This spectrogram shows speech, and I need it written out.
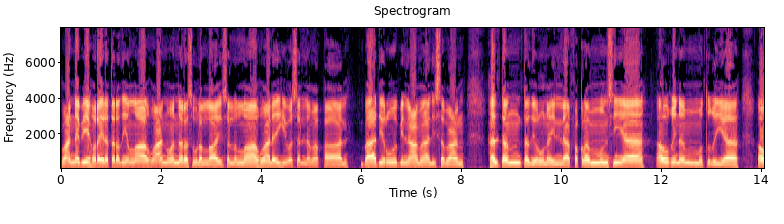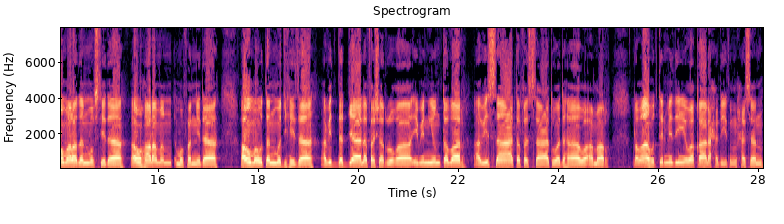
وعن أبي هريرة رضي الله عنه أن رسول الله صلى الله عليه وسلم قال بادروا بالأعمال سبعا هل تنتظرون إلا فقرا منسيا أو غنى مطغيا أو مرضا مفسدا أو هرما مفندا أو موتا مجهزا أو الدجال فشر غائب ينتظر أو الساعة فالساعة ودها وأمر. رواه الترمذي وقال حديث حسن.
